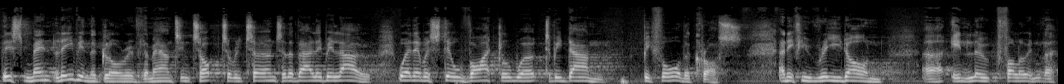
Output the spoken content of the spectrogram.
This meant leaving the glory of the mountaintop to return to the valley below, where there was still vital work to be done before the cross. And if you read on uh, in Luke, following the,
